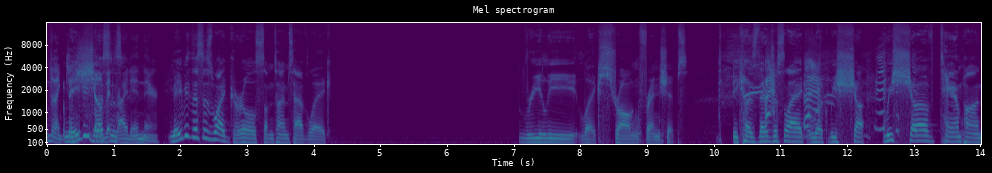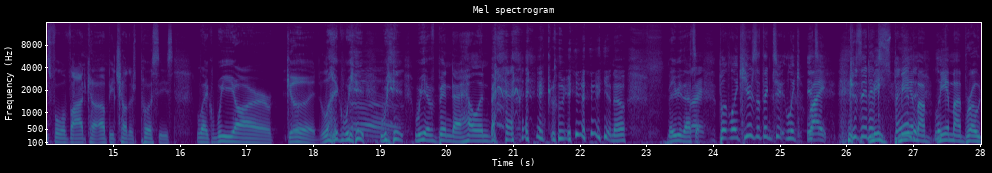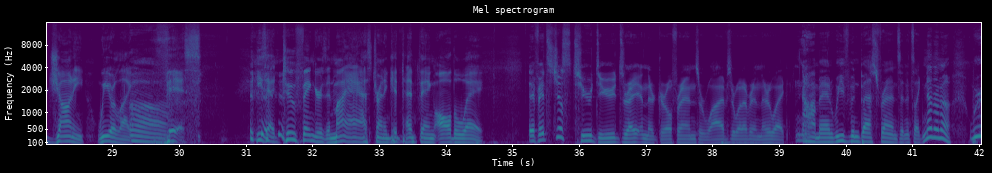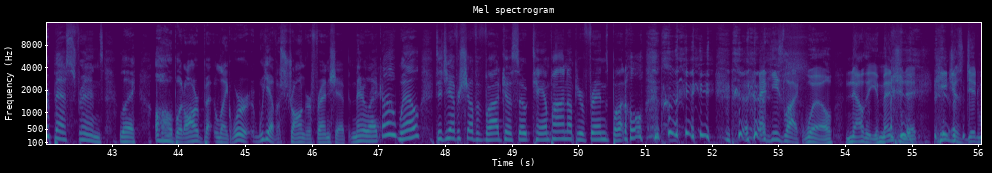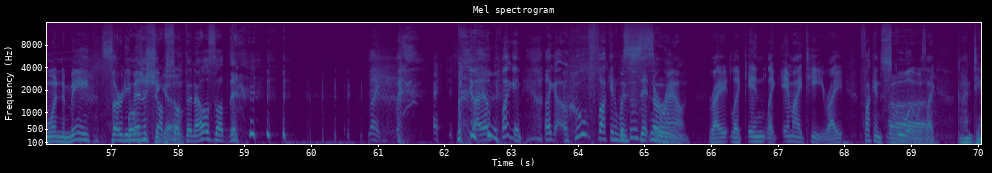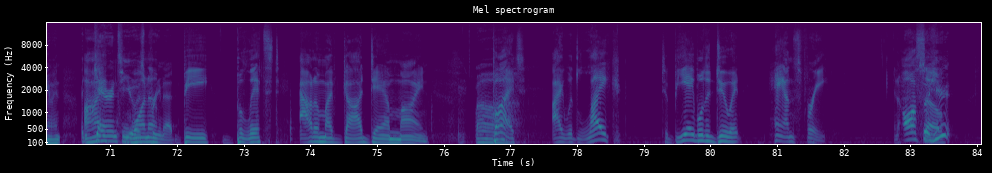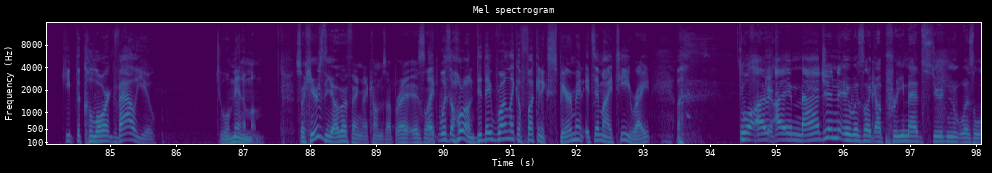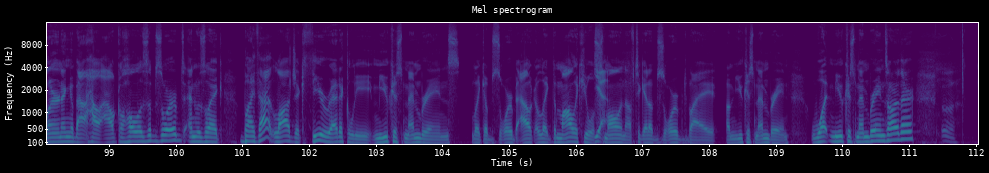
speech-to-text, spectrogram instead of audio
like just Maybe shove this it is- right in there. Maybe this is why girls sometimes have like really like strong friendships. Because they're just like, look, we shove we shove tampons full of vodka up each other's pussies. Like we are good. Like we we we have been to hell and back. You know, maybe that's Right. it. But like, here's the thing too. Like, it's, right? Because it me, expanded. me and my like, me and my bro Johnny, we are like Uh. this. He's had two fingers in my ass trying to get that thing all the way. If it's just two dudes, right, and their girlfriends or wives or whatever, and they're like, "Nah, man, we've been best friends," and it's like, "No, no, no, we're best friends." Like, oh, but our be- like we're we have a stronger friendship, and they're like, "Oh, well, did you ever shove a vodka-soaked tampon up your friend's butthole?" And he's like, "Well, now that you mention it, he just did one to me 30 well, you minutes shoved ago." something else up there. Like, I just, dude, I don't fucking like uh, who fucking was sitting so- around, right? Like in like MIT, right? Fucking school, and was Uh, like, God damn it! I guarantee you it wanna pre-med." be blitzed out of my goddamn mind, but I would like to be able to do it hands free, and also so here, keep the caloric value to a minimum. So here's the other thing that comes up, right? Is Like, like was? Hold on. Did they run like a fucking experiment? It's MIT, right? Well, I, I imagine it was like a pre med student was learning about how alcohol is absorbed and was like, by that logic, theoretically, mucous membranes like absorb alcohol, like the molecule is Yeah. small enough to get absorbed by a mucous membrane. What mucous membranes are there?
